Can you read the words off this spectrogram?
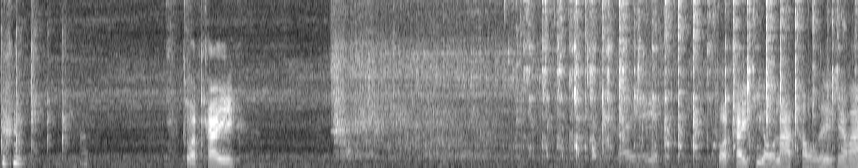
ทอดไข่ไข่ทอดไข่เกี่ยวลาดเข่าเลยแค่ว่า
